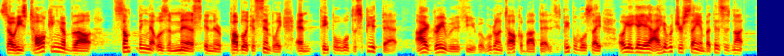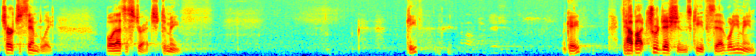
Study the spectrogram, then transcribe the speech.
So he's talking about something that was amiss in their public assembly, and people will dispute that. I agree with you, but we're going to talk about that. People will say, Oh, yeah, yeah, yeah, I hear what you're saying, but this is not church assembly. Boy, that's a stretch to me. Keith? Okay. How about traditions, Keith said? What do you mean?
